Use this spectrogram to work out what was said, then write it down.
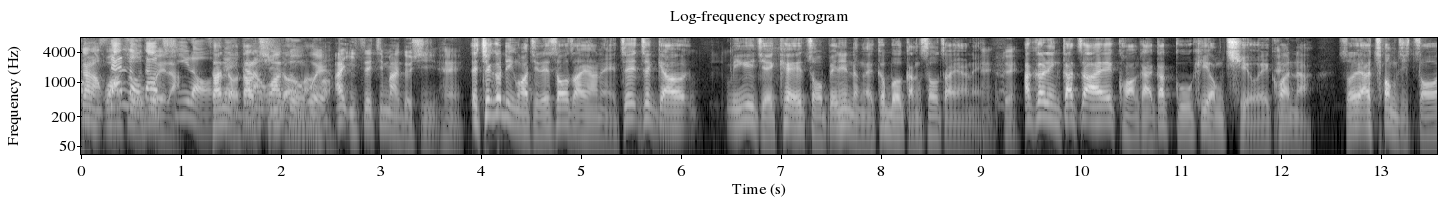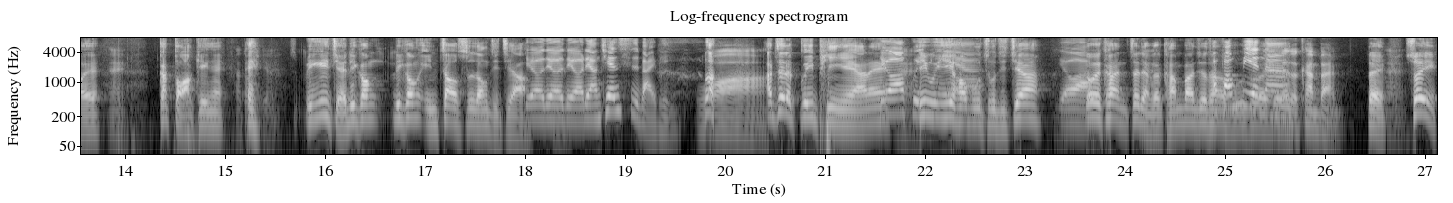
三楼到七楼，三楼到七楼嘛。啊，伊这即卖就是嘿。诶，这个另外一个所在啊呢，这这交明玉姐客左边那两个，佫无共所在啊呢。对。啊，可能较早迄看起来较旧去用笑的款啦，所以啊创一组的，较大间的。诶，明玉姐，你讲你讲因造势拢一家？对对对，两千四百平。哇！啊，这个规片的呢？对啊，因为一号不出一家。有啊。各位看这两个看板，就它方便啊。那个看板。对，所以。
